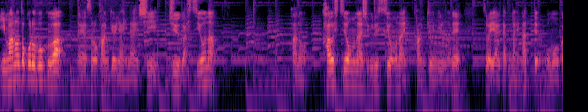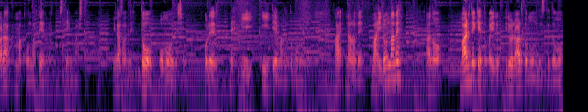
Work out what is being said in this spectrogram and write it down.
今のところ僕は、えーその環境にはいないし、銃が必要な、あの、買う必要もないし、売る必要もない環境にいるので、それはやりたくないなって思うから、まあ、こんなテーマにしてみました。はい、皆さんね、どう思うでしょうか？これね、いい、いいテーマだと思うので。はい。なので、まあ、いろんなね、あの、周りの意見とかいろいろあると思うんですけども、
